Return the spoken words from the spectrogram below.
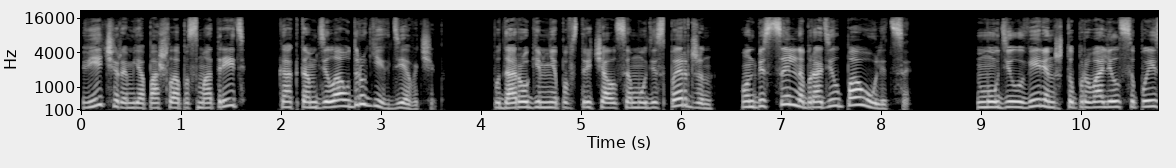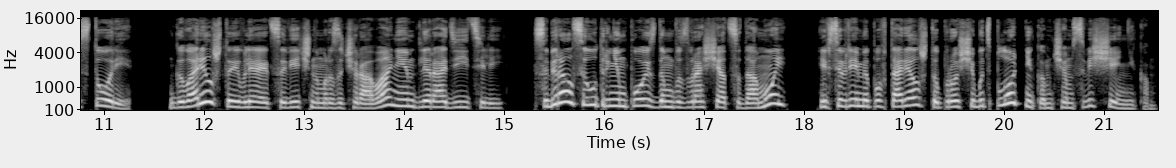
Вечером я пошла посмотреть, как там дела у других девочек. По дороге мне повстречался Муди Сперджин, он бесцельно бродил по улице. Муди уверен, что провалился по истории, говорил, что является вечным разочарованием для родителей, собирался утренним поездом возвращаться домой и все время повторял, что проще быть плотником, чем священником.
